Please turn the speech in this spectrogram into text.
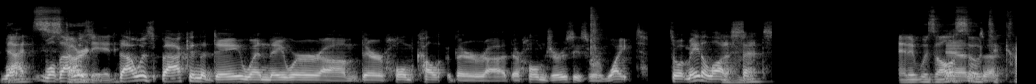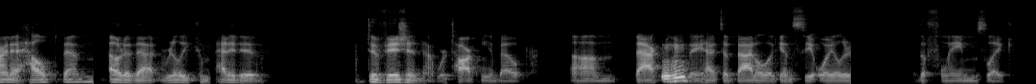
Well, that well, that started. was that was back in the day when they were um, their home color, their uh, their home jerseys were white, so it made a lot of Mhm. sense. And it was also And, uh, to kind of help them out of that really competitive division that we're talking about. Um, back when Mhm. they had to battle against the Oilers, the Flames, like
